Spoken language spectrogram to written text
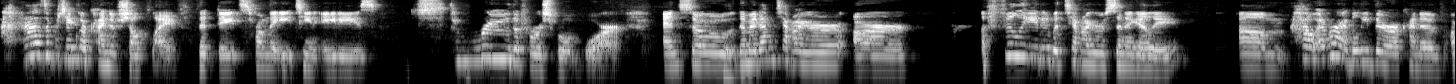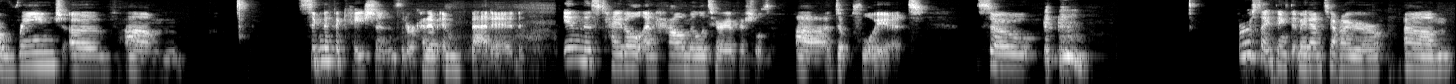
has a particular kind of shelf life that dates from the 1880s through the First World War. And so the Mesdames tirailleurs are affiliated with Tirailleurs Sénégalais. Um, however, I believe there are kind of a range of um, significations that are kind of embedded in this title and how military officials uh, deploy it. So, first, I think that Madame Tirailleurs um,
